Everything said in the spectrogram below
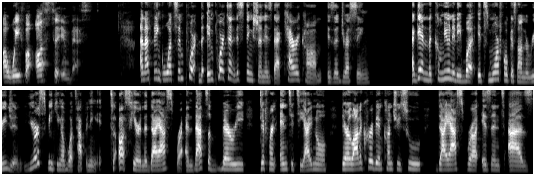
a way for us to invest and i think what's important the important distinction is that caricom is addressing again, the community, but it's more focused on the region. You're speaking of what's happening to us here in the diaspora, and that's a very different entity. I know there are a lot of Caribbean countries who diaspora isn't as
